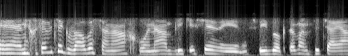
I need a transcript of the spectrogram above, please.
אה, אני חושבת שכבר בשנה האחרונה, בלי קשר אה, לשביעי באוקטובר, אני חושבת שהיה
